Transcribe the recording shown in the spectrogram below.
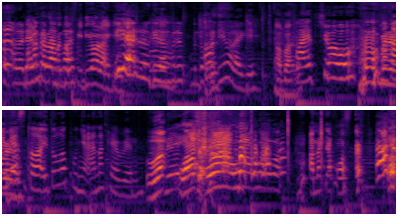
10 DM kita dalam bentuk post. video lagi. Iya dulu kita bentuk, bentuk video lagi. Apa? Slideshow makanya setelah itu lo punya anak ya Ben? Wah Wah, wah, wah, wah, wah. Anaknya kos. Eh,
